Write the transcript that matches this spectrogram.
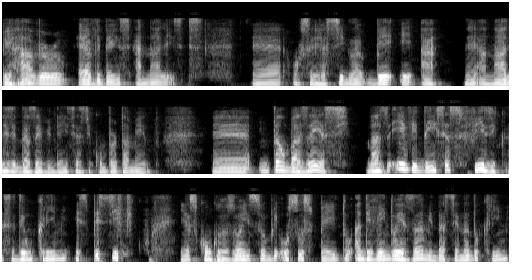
Behavioral Evidence Analysis é, ou seja, a sigla BEA, né, Análise das Evidências de Comportamento. É, então, baseia-se nas evidências físicas de um crime específico e as conclusões sobre o suspeito advêm do exame da cena do crime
